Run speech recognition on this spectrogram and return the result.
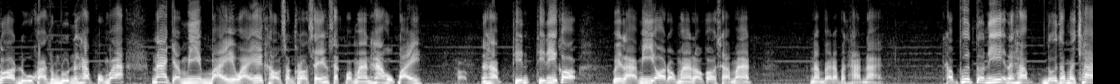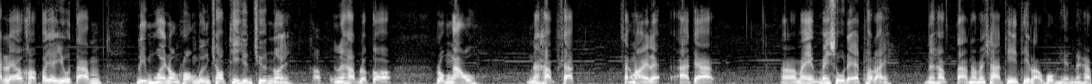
ก็ดูความสมดุลนะครับ ผมว่าน่าจะมีใบไว้ให้เขาสังเคราะห์แสงสักประมาณ 5-6ใบครับนะครับทีทีนี้ก็เวลามียอดออกมาเราก็สามารถนำไปรับประทานได้ ครับพืชตัวนี้นะครับ โดยธรรมชาติแล้วเขาก็จะอยู่ตามริมห้วยหนองคลองบึงชอบที่ชื้นๆหน่อยครับผมนะครับ แล้วก็ร่มเงานะครับสักสักหน่อยแหละ อาจจะเอ่อไม่ไม่สู้แดดเท่าไหร่นะครับ ตามธรรมชาติที่ที่เราพบเห็นนะครับ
